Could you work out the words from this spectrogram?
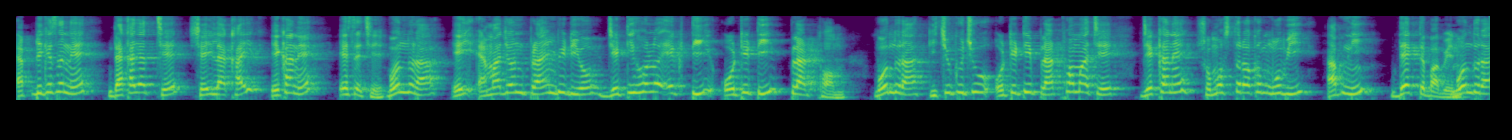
অ্যাপ্লিকেশনে দেখা যাচ্ছে, সেই লেখাই এখানে এসেছে। বন্ধুরা, এই অ্যামাজন প্রাইম ভিডিও যেটি হলো একটি ওটিটি প্ল্যাটফর্ম বন্ধুরা, কিছু কিছু ওটিটি প্ল্যাটফর্ম আছে যেখানে সমস্ত রকম মুভি আপনি দেখতে পাবেন। বন্ধুরা,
